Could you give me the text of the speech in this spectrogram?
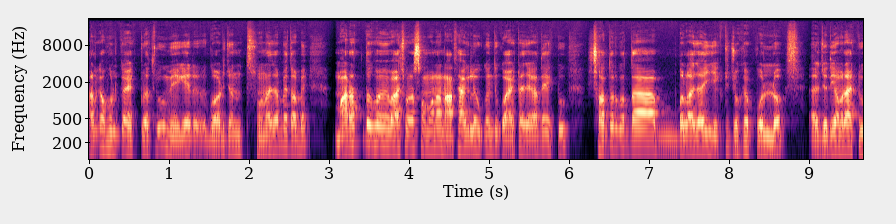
হালকা ফুলকা একটু আত্রু মেঘের গর্জন শোনা যাবে। তবে মারাত্মকভাবে বাজ পড়ার সম্ভাবনা না থাকলেও কিন্তু কয়েকটা জায়গাতে একটু সতর্কতা বলা যায়, একটু চোখে পড়ল। যদি আমরা একটু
